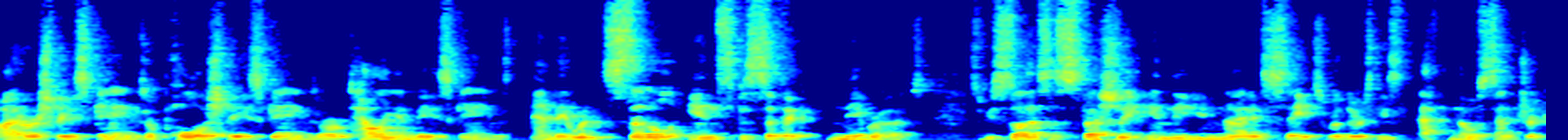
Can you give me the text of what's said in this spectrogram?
Irish-based gangs or Polish-based gangs or Italian-based gangs, and they would settle in specific neighborhoods. So we saw this especially in the United States, where there's these ethnocentric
